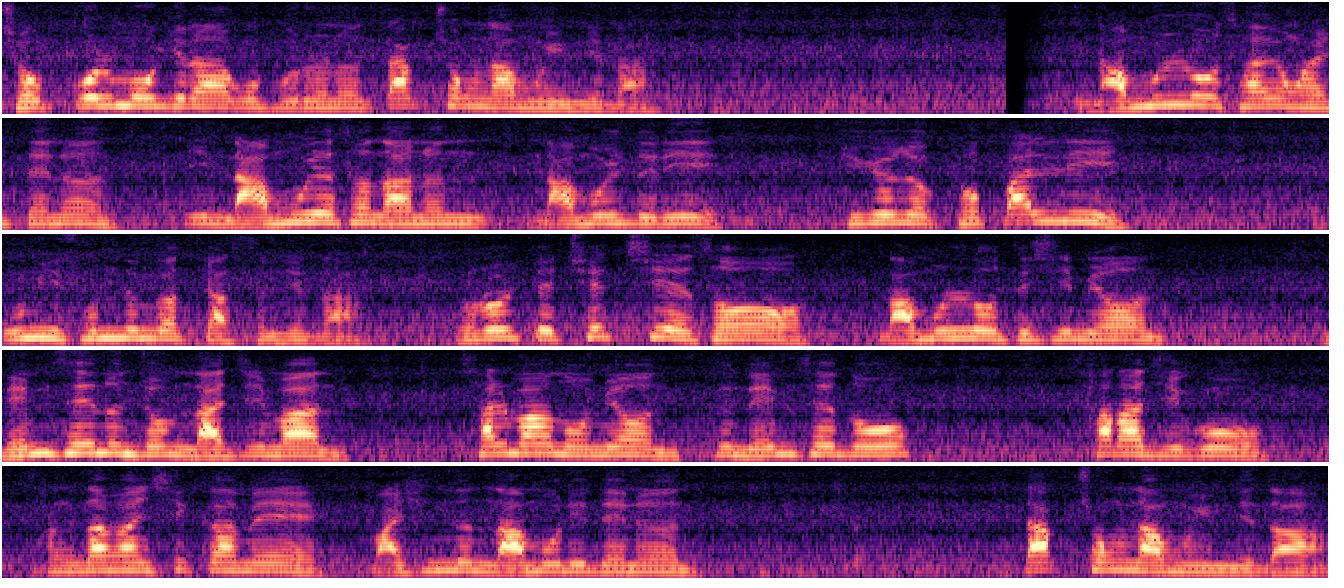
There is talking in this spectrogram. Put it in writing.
접골목이라고 부르는 딱총나무입니다. 나물로 사용할 때는 이 나무에서 나는 나물들이 비교적 더 빨리 um이 솟는 것 같습니다. 이럴 때 채취해서 나물로 드시면 냄새는 좀 나지만 삶아 놓으면 그 냄새도 사라지고 상당한 식감에 맛있는 나물이 되는 딱총나무입니다.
